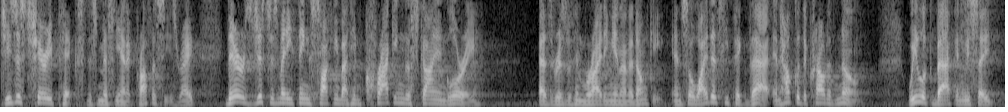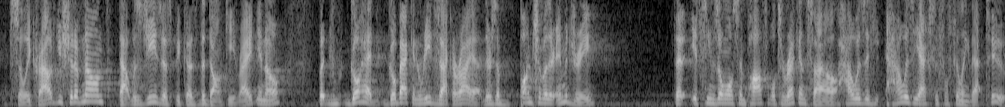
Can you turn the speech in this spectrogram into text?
Jesus cherry picks this messianic prophecies, right? There's just as many things talking about him cracking the sky in glory as there is with him riding in on a donkey. And so why does he pick that? And how could the crowd have known? We look back and we say, silly crowd, you should have known that was Jesus because the donkey, right? You know? But go ahead, go back and read Zechariah. There's a bunch of other imagery that it seems almost impossible to reconcile. How is, it he, how is he actually fulfilling that too?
